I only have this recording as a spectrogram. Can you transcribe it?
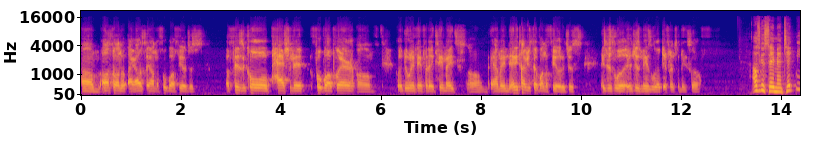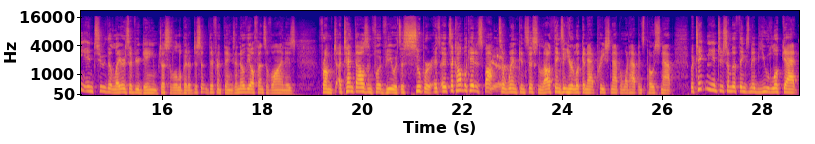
Um, also, on the, like I would say on the football field, just a physical, passionate football player um, who'll do anything for their teammates. Um, I mean, anytime you step on the field, it just it just little, it just means a little different to me. So. I was gonna say, man, take me into the layers of your game just a little bit of just different things. I know the offensive line is from a ten thousand foot view. It's a super, it's, it's a complicated spot yeah. to win consistent. A lot of things that you're looking at pre snap and what happens post snap. But take me into some of the things maybe you look at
